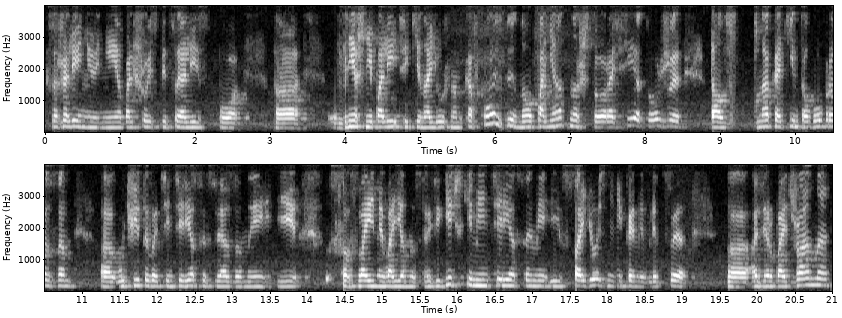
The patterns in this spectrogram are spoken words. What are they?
к сожалению, не большой специалист по э, внешней политике на Южном Кавказе, но понятно, что Россия тоже должна каким-то образом Э, учитывать интересы, связанные и со своими военно-стратегическими интересами, и с союзниками в лице э, Азербайджана,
